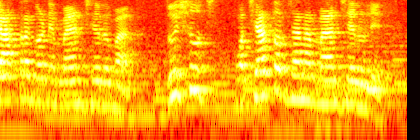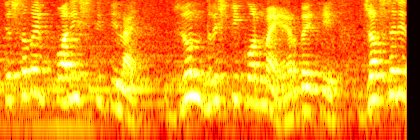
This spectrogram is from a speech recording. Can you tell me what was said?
यात्रा गर्ने मान्छेहरूमा दुई सौ पचहत्तरजना मान्छेहरूले त्यो सबै परिस्थितिलाई जुन दृष्टिकोणमा हेर्दै थिए जसरी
